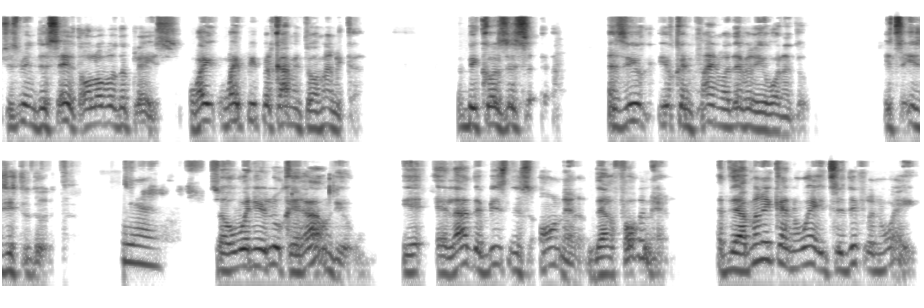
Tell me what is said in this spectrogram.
Just been they say it all over the place. Why why people coming to America? Because it's as you you can find whatever you want to do. It's easy to do it. Yeah. So when you look around you, a lot of business owner they are foreigner. The American way, it's a different way.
